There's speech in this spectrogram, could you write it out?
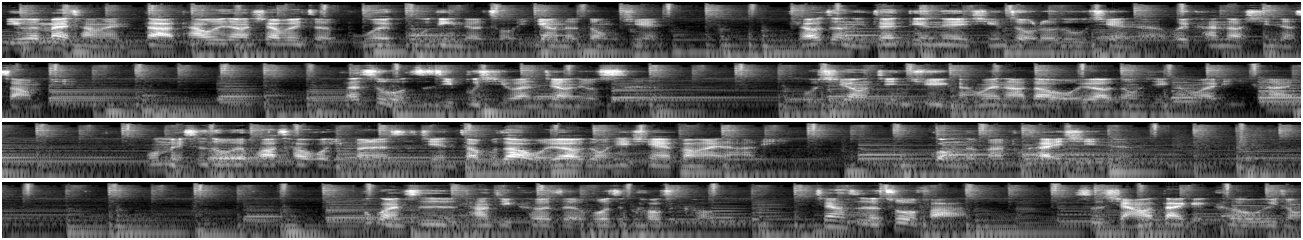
因为卖场很大，它会让消费者不会固定的走一样的动线，调整你在店内行走的路线呢，会看到新的商品。但是我自己不喜欢这样就是了，希望进去赶快拿到我要的东西，赶快离开。我每次都会花超过一半的时间找不到我要的东西，现在放在哪里，逛得蛮不开心的。不管是唐吉诃德或是 Costco，这样子的做法是想要带给客户一种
